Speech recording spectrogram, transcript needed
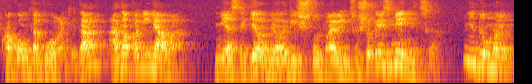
в каком-то городе, да, она поменяла место, геобиологическую провинцию, что-то изменится. Не думаю.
